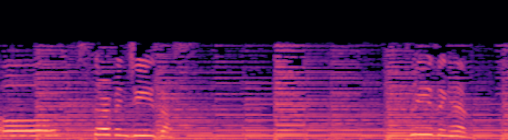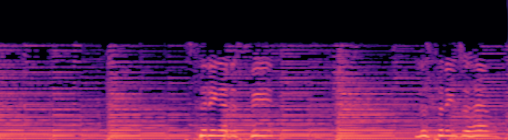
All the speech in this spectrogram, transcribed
Oh, serving Jesus, pleasing Him, sitting at His feet, listening to Him.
